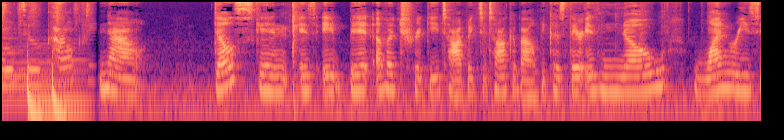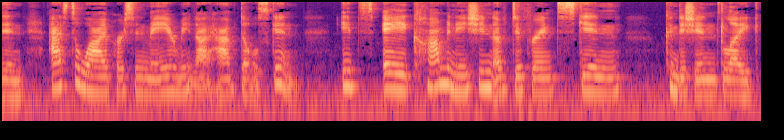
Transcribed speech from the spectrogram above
into concrete. Now, dull skin is a bit of a tricky topic to talk about because there is no one reason as to why a person may or may not have dull skin. It's a combination of different skin conditions like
